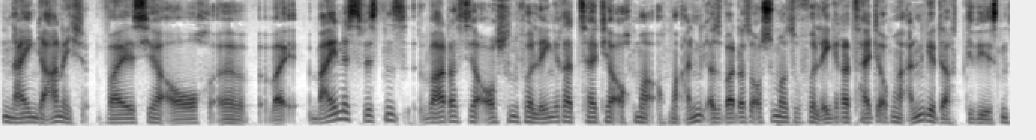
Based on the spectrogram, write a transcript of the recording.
Nein, gar nicht, weil es ja auch, äh, weil meines Wissens war das ja auch schon vor längerer Zeit ja auch mal auch mal an, also war das auch schon mal so vor längerer Zeit ja auch mal angedacht gewesen,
